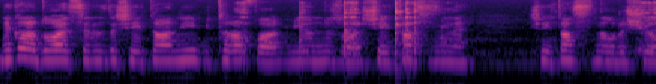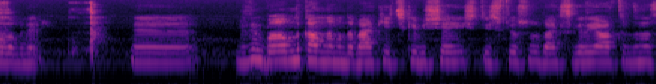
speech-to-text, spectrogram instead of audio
Ne kadar dua etseniz de şeytani bir taraf var, bir yönünüz var. Şeytan sizinle. Şeytan sizinle uğraşıyor olabilir. Ee, bizim bağımlılık anlamında belki içki bir şey işte istiyorsunuz, belki sigarayı artırdınız.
